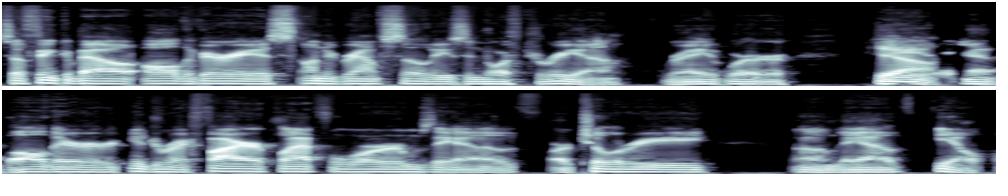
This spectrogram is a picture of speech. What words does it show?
So think about all the various underground facilities in North Korea, right? Where yeah. they have all their indirect fire platforms, they have artillery, um, they have you know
